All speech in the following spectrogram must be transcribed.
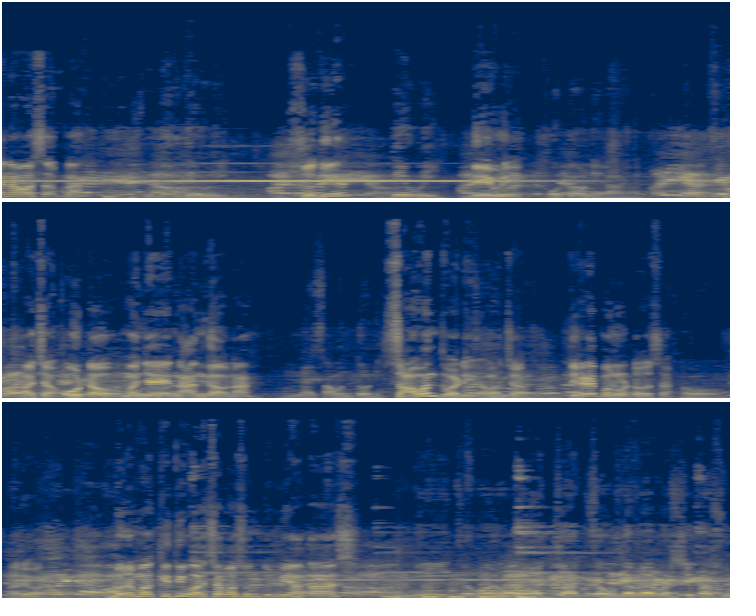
काय नाव असं आपला? सुधीर देवळी. सुधीर? देवळी. देवळी. ओटवणे राहणार. अच्छा ओटव म्हणजे नांदगाव ना? नाही सावंतवाडी. सावंतवाडी. अच्छा. तिकडे पण ओटव असा? हो. अरे वा. बरं मग किती वर्षापासून तुम्ही आता मी वयाच्या चौदाव्या वर्षीपासून.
